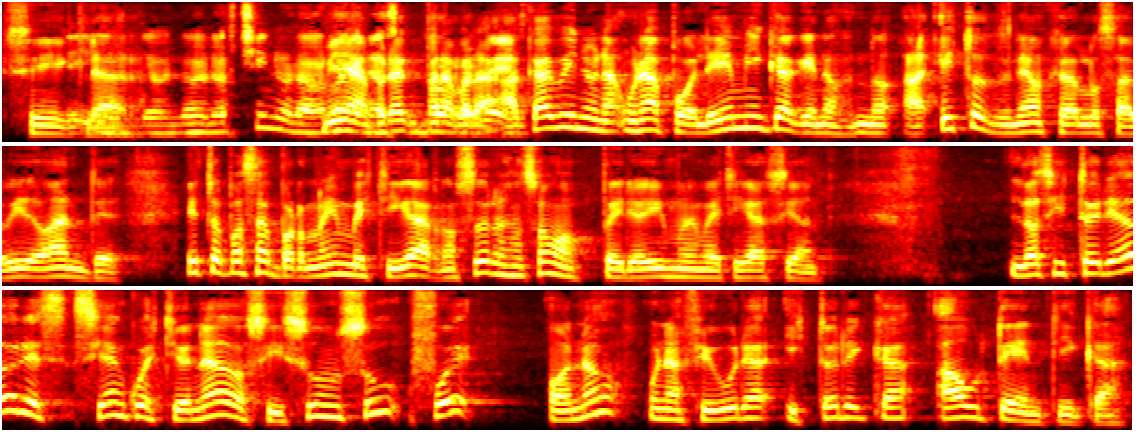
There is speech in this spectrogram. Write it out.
Sí, claro. lo- lo- los chinos, la verdad, Mira, para, para, acá viene una, una polémica que nos, no- esto tendríamos que haberlo sabido antes. Esto pasa por no investigar. Nosotros no somos periodismo de investigación. Los historiadores se han cuestionado si Sun Tzu fue o no una figura histórica auténtica.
